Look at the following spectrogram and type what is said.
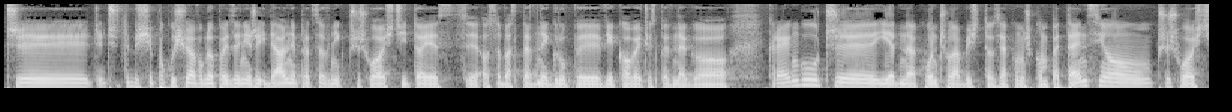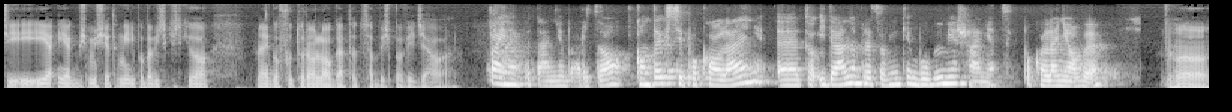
Czy, czy, czy ty byś się pokusiła w ogóle o powiedzenie, że idealny pracownik przyszłości to jest osoba z pewnej grupy wiekowej, czy z pewnego kręgu, czy jednak łączyłabyś to z jakąś kompetencją przyszłości i jakbyśmy się tak mieli pobawić jakiegoś takiego mojego futurologa, to co byś powiedziała? Fajne pytanie bardzo. W kontekście pokoleń e, to idealnym pracownikiem byłby mieszaniec pokoleniowy. O,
